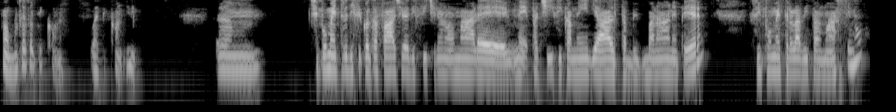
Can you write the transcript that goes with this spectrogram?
no, ho buttato il piccone. Uè piccone ehm, si può mettere difficoltà facile difficile normale me, pacifica media alta banane pere. Si può mettere la vita al massimo.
